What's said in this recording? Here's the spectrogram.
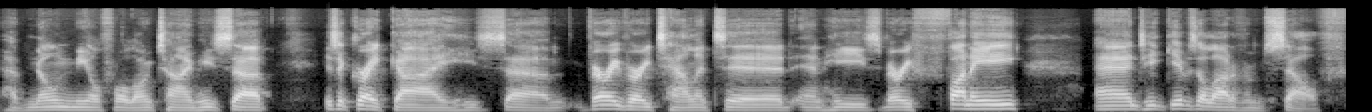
have known Neil for a long time. He's uh, is a great guy. He's um, very, very talented and he's very funny and he gives a lot of himself.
